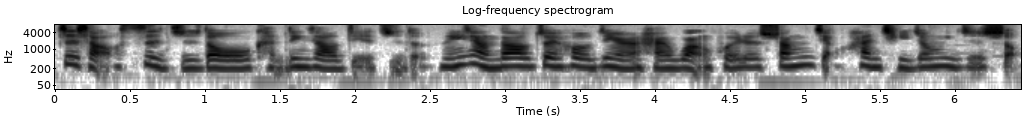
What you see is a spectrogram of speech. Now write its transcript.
至少四肢都肯定是要截肢的，没想到最后竟然还挽回了双脚和其中一只手，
